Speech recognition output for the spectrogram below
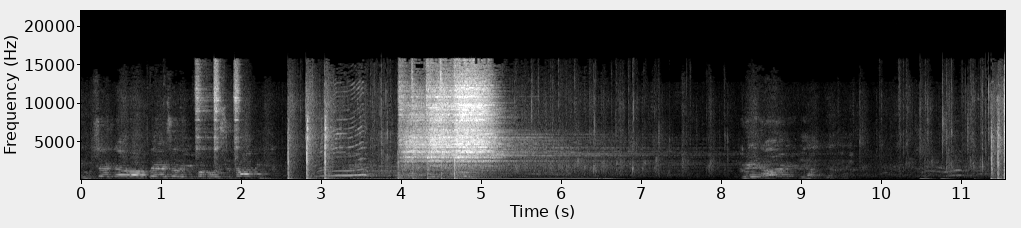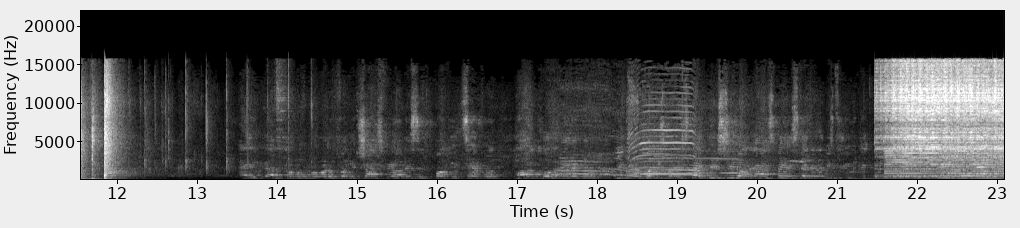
who down all the Tsunami? Great Iron, yep. Hey, we got a couple more motherfucking tracks for y'all. This is fucking Tampa Hardcore Anthem. You motherfuckers better step this shit on last man standing. Let me see you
